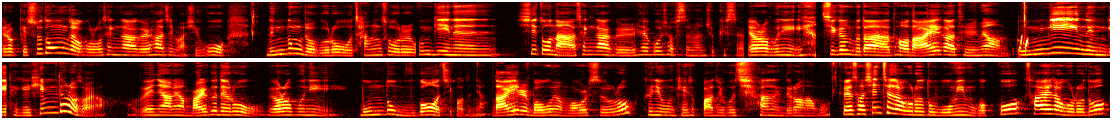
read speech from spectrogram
이렇게 수동적으로 생각을 하지 마시고 능동적으로 장소를 옮기는 시도나 생각을 해보셨으면 좋겠어요. 여러분이 지금보다 더 나이가 들면 옮기는 게 되게 힘들어져요. 왜냐하면 말 그대로 여러분이 몸도 무거워지거든요. 나이를 먹으면 먹을수록 근육은 계속 빠지고 지방은 늘어나고. 그래서 신체적으로도 몸이 무겁고 사회적으로도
